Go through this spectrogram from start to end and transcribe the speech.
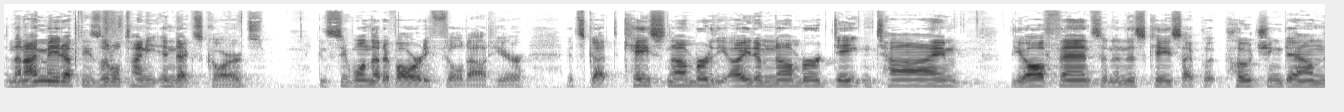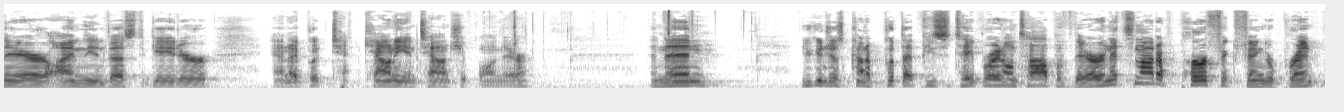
And then I made up these little tiny index cards. You can see one that I've already filled out here. It's got the case number, the item number, date and time, the offense, and in this case I put poaching down there, I'm the investigator, and I put county and township on there. And then you can just kind of put that piece of tape right on top of there. And it's not a perfect fingerprint,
